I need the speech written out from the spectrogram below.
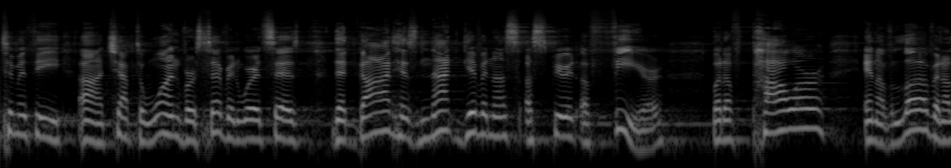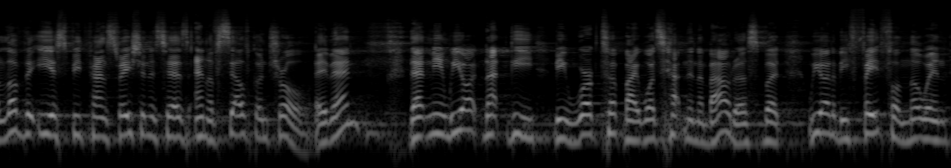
Timothy uh, chapter 1, verse 7, where it says that God has not given us a spirit of fear, but of power and of love. And I love the ESV translation. It says, and of self control. Amen? That means we ought not be, be worked up by what's happening about us, but we ought to be faithful knowing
